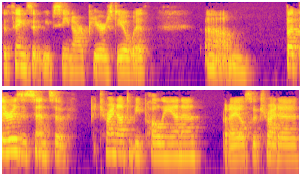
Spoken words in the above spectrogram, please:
the things that we've seen our peers deal with um, but there is a sense of i try not to be pollyanna but i also try to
